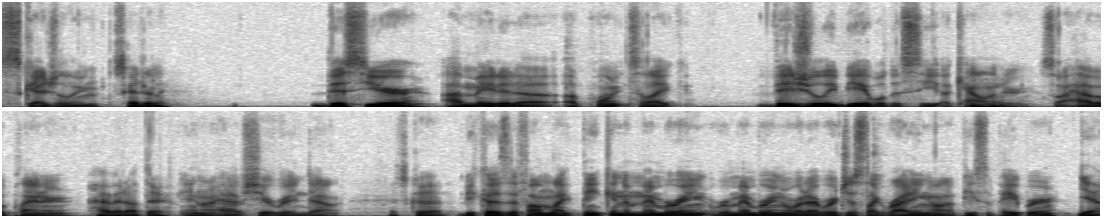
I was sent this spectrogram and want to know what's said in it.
scheduling. scheduling. This year, I made it a, a point to like visually be able to see a calendar. So I have a planner Have it out there. and I have shit written down. That's good. because if I'm like thinking, remembering, remembering or whatever, just like writing on a piece of paper, Yeah.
